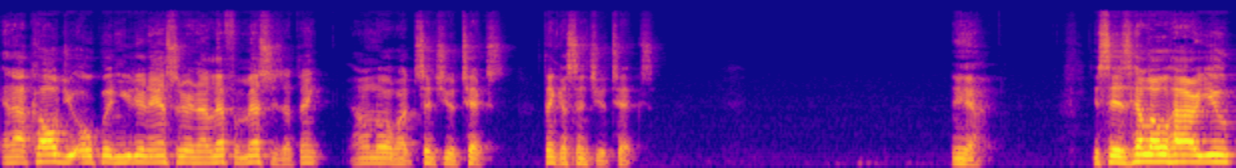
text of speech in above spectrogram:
And I called you open, you didn't answer, and I left a message. I think I don't know if I sent you a text. I think I sent you a text. Yeah. It says, "Hello, how are you?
